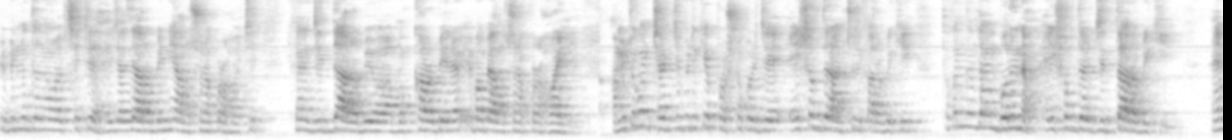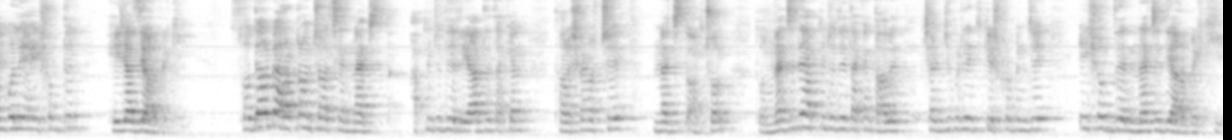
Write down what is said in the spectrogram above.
বিভিন্ন ধরনের ওয়েবসাইটে হেজাজি আরবি নিয়ে আলোচনা করা হয়েছে। এখানে জিদ্দা আরবি বা মক্কা আরবি এভাবে আলোচনা করা হয়নি। আমি যখন চ্যাট প্রশ্ন করি যে, এই শব্দের আঞ্চলিক আরবি কি? তখন কিন্তু আমি বলি না, এই শব্দের জিদ্দা আরবি কি? আমি বলি, এই শব্দের হিজাজি আরবি কি? সৌদি আরবে আরেকটা অঞ্চল আছে নাজদ। আপনি যদি রিয়াদে থাকেন, তাহলে সেটা হচ্ছে নাজদ অঞ্চল। তো নাজদে আপনি যদি থাকেন, তাহলে চ্যাট জিপিটি জিজ্ঞেস করবেন যে, এই শব্দের নাজদি আরবি কি?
